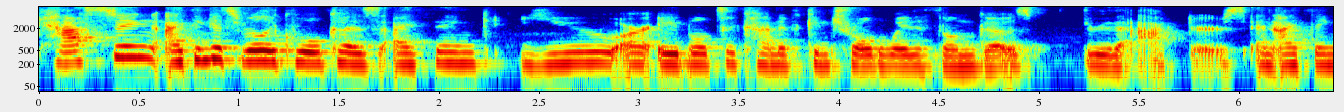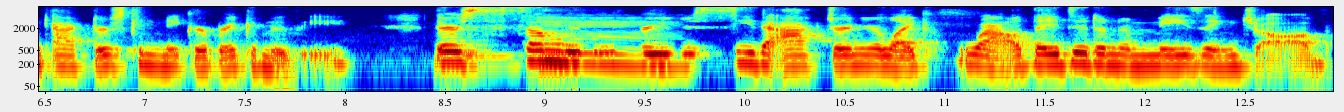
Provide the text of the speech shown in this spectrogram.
casting, I think it's really cool because I think you are able to kind of control the way the film goes through the actors. And I think actors can make or break a movie. There's some mm. movies where you just see the actor and you're like, wow, they did an amazing job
